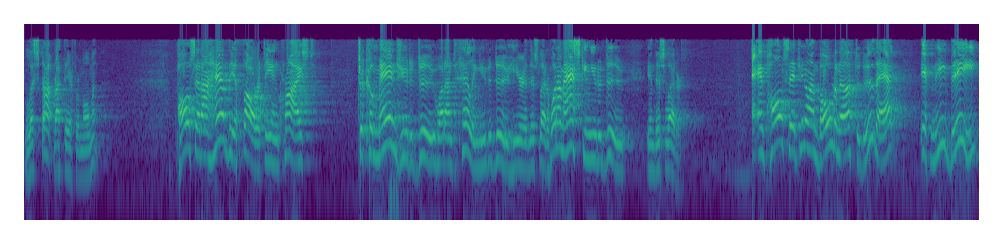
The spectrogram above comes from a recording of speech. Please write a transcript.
Let's stop right there for a moment. Paul said, "I have the authority in Christ to command you to do what I'm telling you to do here in this letter, what I'm asking you to do in this letter. And Paul said, You know, I'm bold enough to do that if need be.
